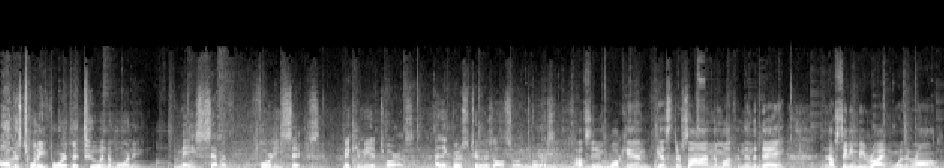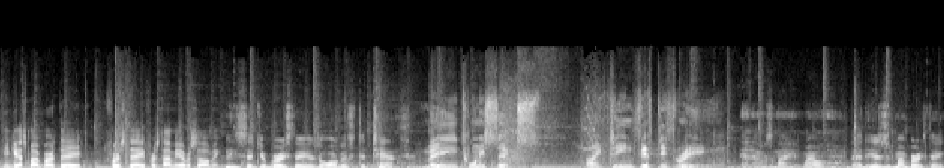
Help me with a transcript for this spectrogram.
August 24th at 2 in the morning. May 7th, 46, making me a Taurus. I think Bruce, too, is also a Taurus. I've seen him walk in, guess their sign, the month, and then the day. And I've seen him be right more than wrong. He guessed my birthday, first day, first time he ever saw me. And he said, your birthday is August the 10th. May 26, 1953. And I was like, wow, that is my birthday.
